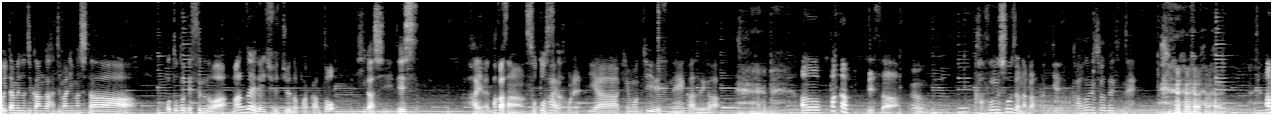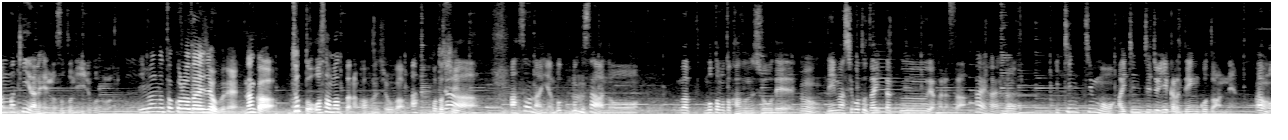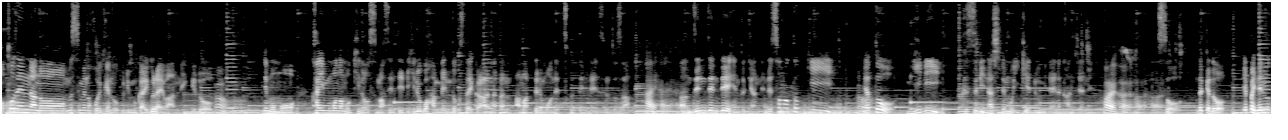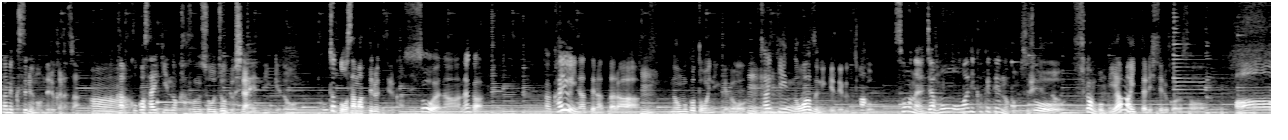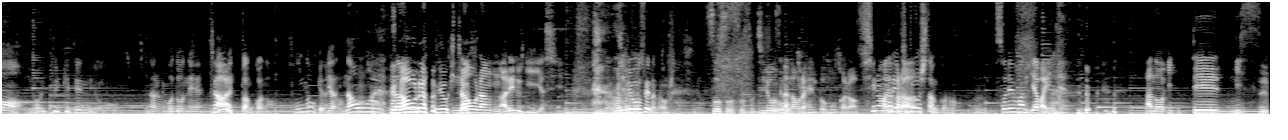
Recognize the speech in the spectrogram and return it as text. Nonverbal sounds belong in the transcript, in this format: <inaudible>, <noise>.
ちょいための時間が始まりました。お届けするのは漫才練習中のパカと東です。はいパカさん外っすか、はい。これ？いやー気持ちいいですね風が。<laughs> あのパカってさうん。花粉症じゃなかったっけ？花粉症ですね。<laughs> あんま気になれへんの？外にいることは。今のところ大丈夫ね。なんかちょっと収まったな花粉症が。あ今年。ああそうなんや。僕僕さ、あのまあもともと花粉症でうん。で今仕事在宅やからさはいはいもうはい一日もあ一日中家から出んことあんねん。あもう当然あの娘の保育園の送り迎えぐらいはあんねんけど、うんうん。でももう買い物も昨日済ませていて昼ご飯めんどくさいからなんか余ってるもんで作ってみたいにするとさはいはいはあの全然出えへん時あんねん。でその時うん。やとギリ薬なしでもいけるみたいな感じやねん、いはいはいはいはい。そうだけどやっぱり念のため薬を飲んでるからさここ最近の花粉症状況知らへんねんけどちょっと収まってるっていう感じ、そうやな。なんかかかゆいなってなったらうん、飲むこと多いねんけど、うんうん最近飲まずにいけてるずっあとそうなんや。じゃあもう終わりかけてんのかもしれんな。そう。しかも僕山行ったりしてるからさ。あ意外といけてんねあな。るほどね。よじゃああったんかな。そんなわけないいやか治る <laughs> 治る病気治ちゃうらん。うんアレルギーやし <laughs> 治療せな治るそうそうそうそう治療せな治らへんと思うから。知らん間に治療したんかな、それはやばいね。<laughs> あの一定日数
